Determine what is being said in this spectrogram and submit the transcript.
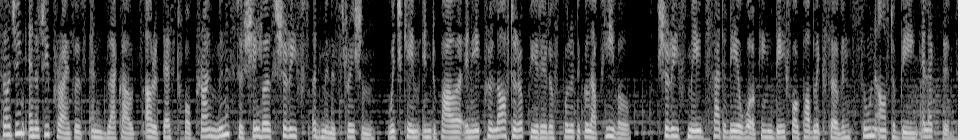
Surging energy prices and blackouts are a test for Prime Minister Shehbaz Sharif's administration, which came into power in April after a period of political upheaval. Sharif made Saturday a working day for public servants soon after being elected.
